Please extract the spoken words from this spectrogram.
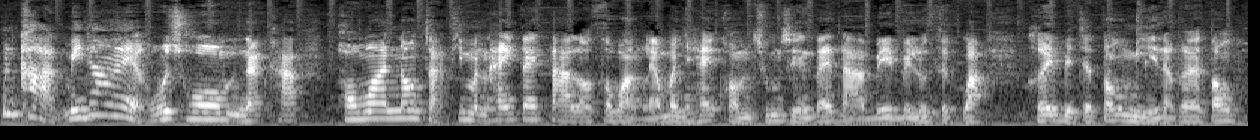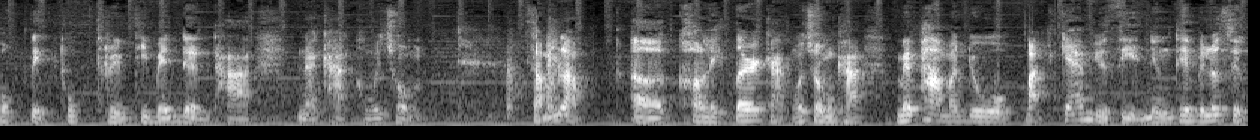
มันขาดไม่ได้อะคุณผู้ชมนะคะ เพราะว่านอกจากที่มันให้ใต้ตาเราสว่างแล้วมันยังให้ความชุ่มชื้นใต้ตาเบสเบสรู้สึกว่าเฮ้ยเบสจะต้องมีแล้วก็จะต้องพกติดทุกทริปที่เบสเดินทางนะคะคุณผู้ชมสำหรับเอ่อคอลเลกเตอร์ค่ะคุณผู้ชมคะไม่พามาดูปัดแก้มอยู่สีหนึ่งที่เบสรู้สึก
